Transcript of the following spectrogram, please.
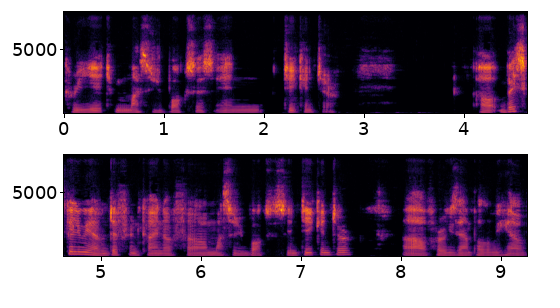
create message boxes in Tkinter. Uh, basically, we have different kind of uh, message boxes in Tkinter. Uh, for example, we have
